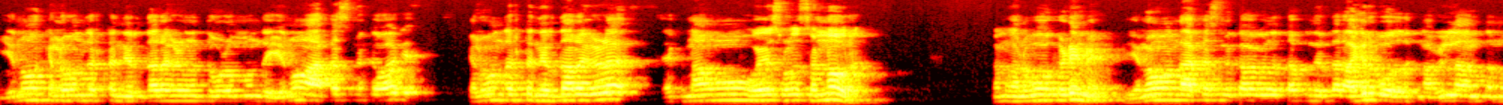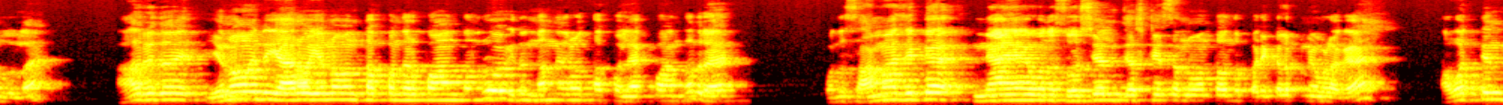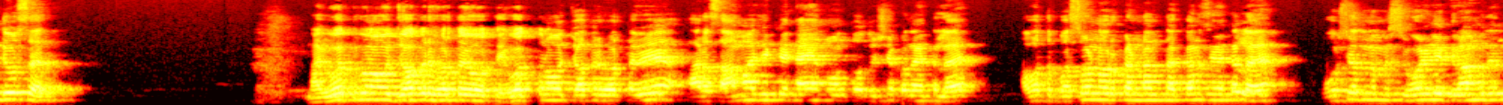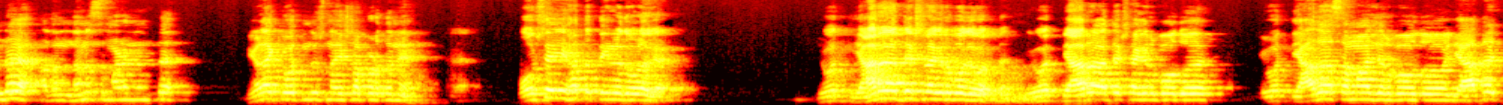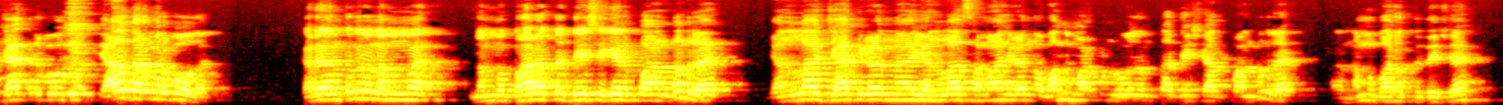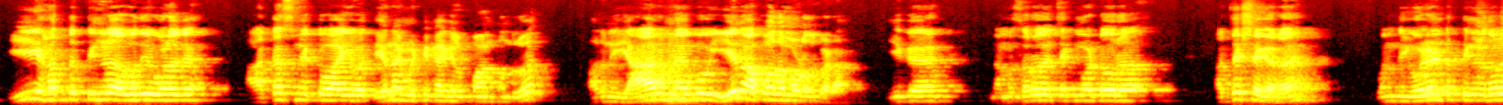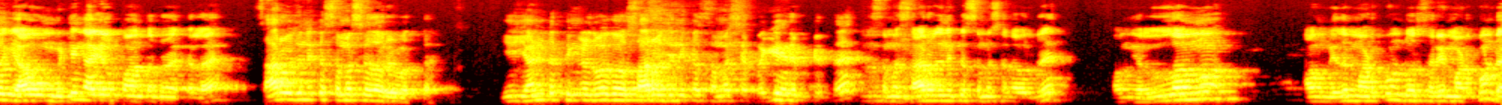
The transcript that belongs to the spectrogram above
ಏನೋ ಕೆಲವೊಂದಷ್ಟು ನಿರ್ಧಾರಗಳನ್ನ ತಗೊಳ್ಳೋ ಮುಂದೆ ಏನೋ ಆಕಸ್ಮಿಕವಾಗಿ ಕೆಲವೊಂದಷ್ಟು ನಿರ್ಧಾರಗಳ, ಯಾಕೆ ನಾವು ವಯಸ್ಸೊಳಗೆ ಸಣ್ಣವ್ರು ನಮ್ಗೆ ಅನುಭವ ಕಡಿಮೆ. ಏನೋ ಒಂದು ಆಕಸ್ಮಿಕವಾಗಿ ಒಂದು ತಪ್ಪು ನಿರ್ಧಾರ ಆಗಿರ್ಬೋದು, ಅದಕ್ಕೆ ನಾವಿಲ್ಲ ಅಂತ ಅನ್ನೋದಿಲ್ಲ ಆದ್ರೆ ಇದು ಏನೋ ಇದು ಯಾರೋ ಏನೋ ಒಂದು ತಪ್ಪು ಅಂದ್ರಪ್ಪ ಅಂತಂದ್ರು, ಇದು ನನ್ನ ಇರೋ ತಪ್ಪಲ್ಲ ಯಾಕಪ್ಪ ಅಂತಂದ್ರೆ, ಒಂದು ಸಾಮಾಜಿಕ ನ್ಯಾಯ, ಒಂದು ಸೋಷಿಯಲ್ ಜಸ್ಟಿಸ್ ಅನ್ನುವಂತ ಒಂದು ಪರಿಕಲ್ಪನೆ ಒಳಗ ಅವತ್ತಿನ ದಿವಸ ನಾವ್ ಇವತ್ತಿಗೂ ನಾವು ಜವಾಬ್ದಾರಿ ಹೊರ್ತೇವೆ ಇವತ್ತು. ಇವತ್ತು ನಾವು ಜವಾಬ್ದಾರಿ ಹೊರ್ತೇವೆ. ಆರ ಸಾಮಾಜಿಕ ನ್ಯಾಯ ಅನ್ನುವಂತ ಒಂದು ವಿಷಯ ಬಂದೈತಲ್ಲ, ಅವತ್ತು ಬಸವಣ್ಣವ್ರು ಕಂಡಂತ ಕನಸು ಏನೈತಲ್ಲ ಅದು ನಮ್ಮ ಶಿವಳ್ಳಿ ಗ್ರಾಮದಿಂದ ಅದನ್ನ ನನಸು ಮಾಡಿದಂತ ಹೇಳಕ್ ಇವತ್ತಿನ ದಿವಸ ನಾ ಇಷ್ಟಪಡ್ತೇನೆ. ಬಹುಶಃ ಈ ಹತ್ತು ತಿಂಗಳದೊಳಗೆ ಇವತ್ ಯಾರ ಅಧ್ಯಕ್ಷರಾಗಿರ್ಬೋದು ಇವತ್ತು? ಇವತ್ ಯಾರ ಅಧ್ಯಕ್ಷ ಆಗಿರ್ಬೋದು ಇವತ್ ಯಾವ್ದ ಸಮಾಜ ಇರ್ಬೋದು? ಯಾವ್ದ ಜಾತಿ ಇರ್ಬೋದು? ಯಾವ್ದ ಧರ್ಮ ಇರ್ಬೋದು? ಕರೆ ಅಂತಂದ್ರೆ ನಮ್ಮ ನಮ್ಮ ಭಾರತ ದೇಶ ಏನಪ್ಪಾ ಅಂತಂದ್ರೆ ಎಲ್ಲಾ ಜಾತಿಗಳನ್ನ, ಎಲ್ಲಾ ಸಮಾಜಗಳನ್ನ ಒಂದ್ ಮಾಡ್ಕೊಂಡು ಹೋದಂತ ದೇಶ ಆದಪ್ಪ ಅಂತಂದ್ರೆ ನಮ್ಮ ಭಾರತ ದೇಶ. ಈ ಹತ್ತು ತಿಂಗಳ ಅವಧಿ ಒಳಗ ಆಕಸ್ಮಿಕವಾಗಿ ಇವತ್ತು ಏನೋ ಮೀಟಿಂಗ್ ಆಗಿಲ್ಲಪ್ಪ ಅಂತಂದ್ರು ಅದನ್ನ ಯಾರ ಮ್ಯಾಗೂ ಏನು ಅಪವಾದ ಮಾಡೋದು ಬೇಡ. ಈಗ ನಮ್ಮ ಸರೋಜ ಚಿಕ್ಕಮಠ ಅವರ ಅಧ್ಯಕ್ಷ ಆಗ್ಯಾರ. ಒಂದು ಏಳೆಂಟು ತಿಂಗಳದೊಳಗೆ ಯಾವ ಮೀಟಿಂಗ್ ಆಗಿಲ್ಲಪ್ಪ ಅಂತಂದ್ರೆ ಆಯ್ತಲ್ಲ, ಸಾರ್ವಜನಿಕ ಸಮಸ್ಯೆ ಅದಾವ್ರಿ ಇವತ್ತ. ಈ ಎಂಟು ತಿಂಗಳದೊಳಗೆ ಅವ್ರ ಸಾರ್ವಜನಿಕ ಸಮಸ್ಯೆ ಬಗೆಹರಿಬೇಕಿತ್ತ. ಸಮಸ್ಯೆ ಸಾರ್ವಜನಿಕ ಸಮಸ್ಯೆ ಅದಾವ್ರಿ ಅವನ್ನೆಲ್ಲಾನು ಅವ್ನ ಇದನ್ನ ಮಾಡ್ಕೊಂಡು, ಸರಿ ಮಾಡ್ಕೊಂಡ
